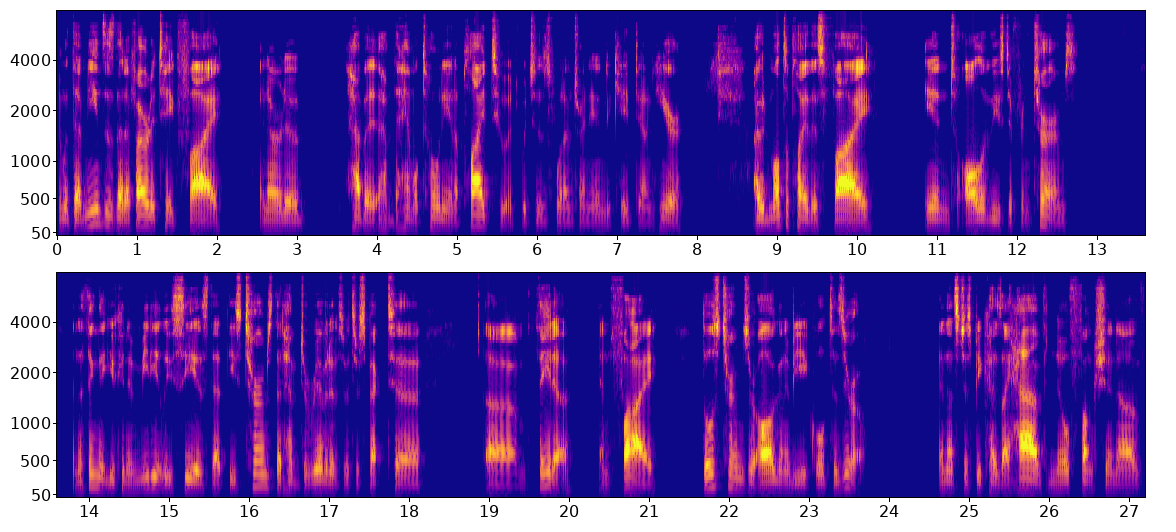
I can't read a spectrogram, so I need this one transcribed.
And what that means is that if I were to take phi and I were to have, a, have the Hamiltonian applied to it, which is what I'm trying to indicate down here, I would multiply this phi into all of these different terms. And the thing that you can immediately see is that these terms that have derivatives with respect to um, theta and phi, those terms are all going to be equal to zero. And that's just because I have no function of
